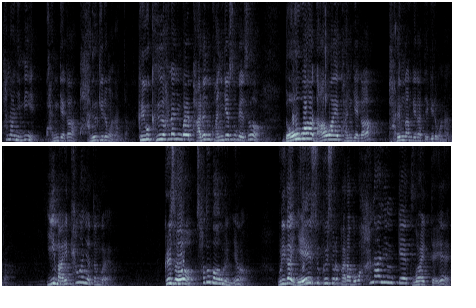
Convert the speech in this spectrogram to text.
하나님이 관계가 바르기를 원한다. 그리고 그 하나님과의 바른 관계 속에서 너와 나와의 관계가 바른 관계가 되기를 원한다. 이 말이 평안이었던 거예요. 그래서 사도 바울은요, 우리가 예수 그리스도를 바라보고 하나님께 구할 때에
